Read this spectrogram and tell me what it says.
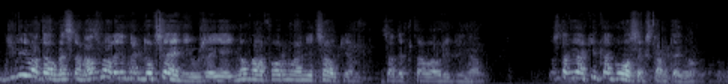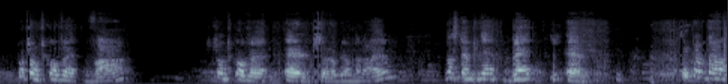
dziwiła ta obecna nazwa, ale jednak docenił, że jej nowa forma nie całkiem zadeptała oryginał. Zostawiła kilka głosek z tamtego. Początkowe wa, szczątkowe l przerobione na l, następnie b i r. Co prawda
